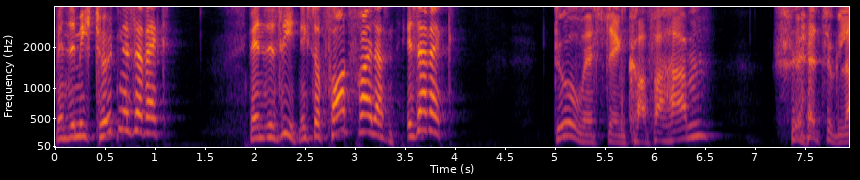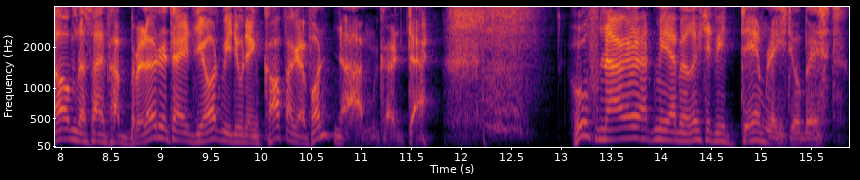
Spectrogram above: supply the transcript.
Wenn Sie mich töten, ist er weg. Wenn Sie sie nicht sofort freilassen, ist er weg. Du willst den Koffer haben? Schwer zu glauben, dass ein verblödeter Idiot wie du den Koffer gefunden haben könnte. Hufnagel hat mir ja berichtet, wie dämlich du bist.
